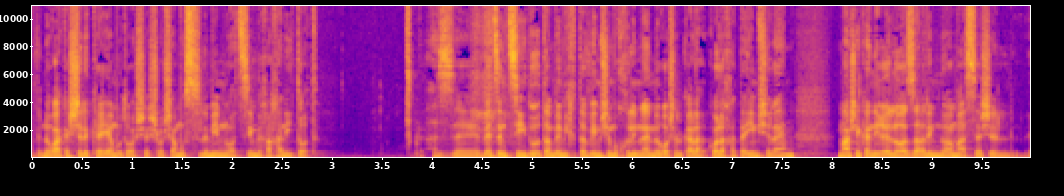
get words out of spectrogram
ונורא קשה לקיים אותו ששלושה מוסלמים נועצים בחניתות. אז uh, בעצם ציידו אותם במכתבים שמוכלים להם מראש על כל- החטאים שלהם, מה שכנראה לא עזר למנוע מעשה של, uh,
